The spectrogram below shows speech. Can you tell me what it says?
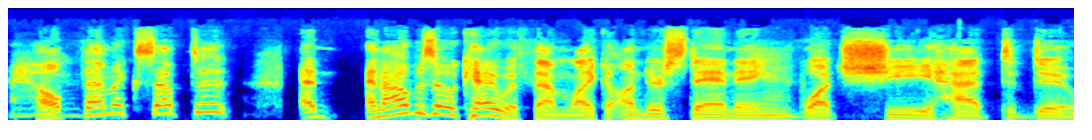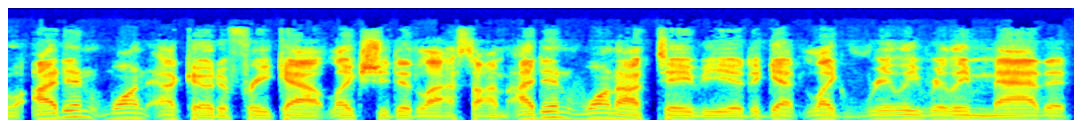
helped Mhm. them accept it. And and i was okay with them like understanding Yeah. what she had to do. I didn't want echo to freak out like she did last time. I didn't want octavia to get like really really mad at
